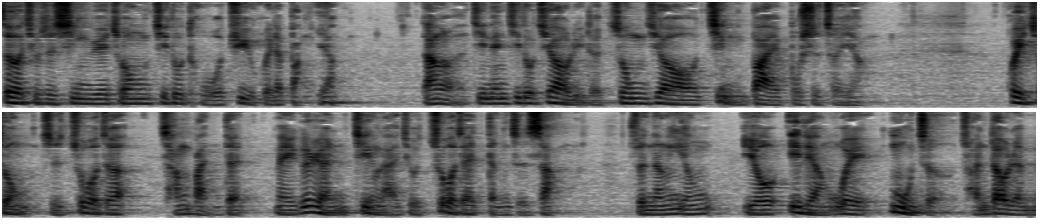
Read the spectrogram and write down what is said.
这就是新约中基督徒聚会的榜样。然而，今天基督教里的宗教敬拜不是这样。会众只坐着长板凳，每个人进来就坐在凳子上，只能由由一两位牧者、传道人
